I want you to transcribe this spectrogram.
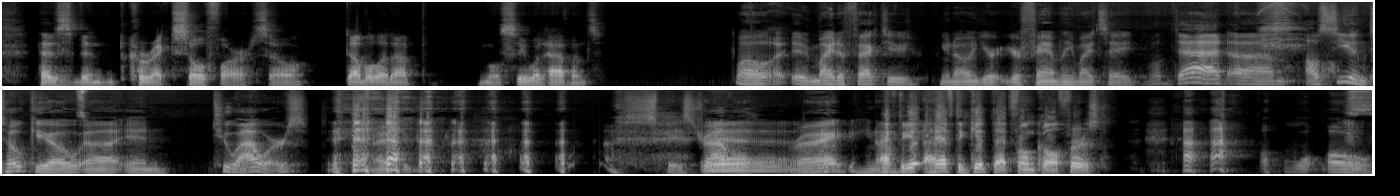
has been correct so far. So double it up, and we'll see what happens. Well, it might affect you. You know, your your family might say, "Well, Dad, um, I'll see you in Tokyo uh, in two hours." Right? Space travel, Yeah. right? You know, I have to get I have to get that phone call first. oh, oh,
